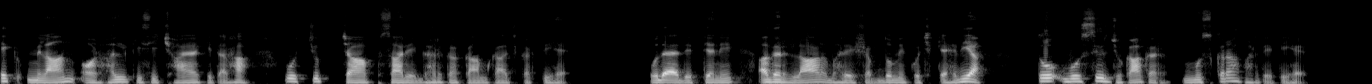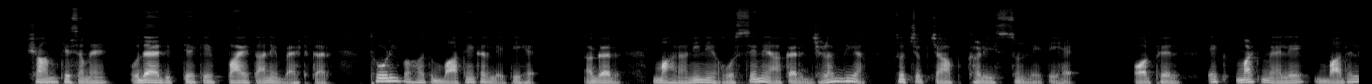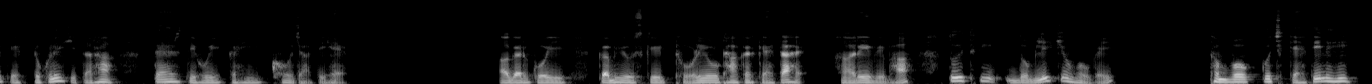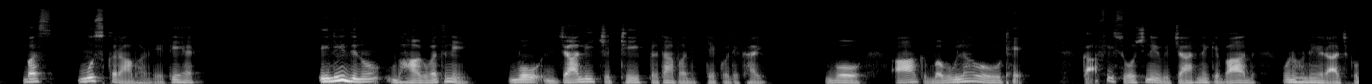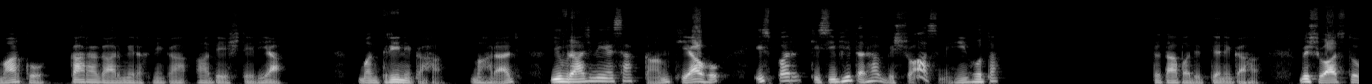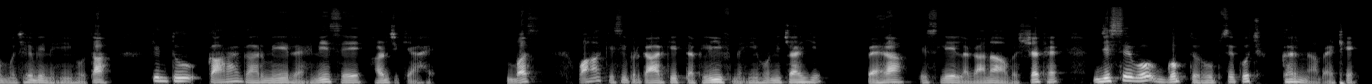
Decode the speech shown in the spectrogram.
एक मिलान और हल्की सी छाया की तरह वो चुपचाप सारे घर का कामकाज करती है। उदयादित्य ने अगर लाड़ भरे शब्दों में कुछ कह दिया तो वो सिर झुकाकर मुस्कुरा भर देती है। शाम के समय उदयादित्य के पायताने बैठकर थोड़ी बहुत बातें कर लेती है। अगर महारानी ने गुस्से में आकर झड़क दिया तो चुपचाप खड़ी सुन लेती है। और फिर एक मट मैले बादल के टुकड़े की तरह तैरती हुई कहीं खो जाती है। अगर कोई कभी उसकी ठोड़ी उठाकर कहता है, अरे विभा, तू इतनी दुबली क्यों हो गई? तब वो कुछ कहती नहीं, बस मुस्कुरा भर देती है। इन्हीं दिनों भागवत ने वो जाली चिट्ठी प्रतापादित्य को दिखाई। वो आग बबूला हो उठे। काफ़ी सोचने विचारने के बाद उन्होंने राजकुमार को कारागार में रखने का आदेश दे दिया। मंत्री ने कहा, महाराज, युवराज ने ऐसा काम किया हो, इस पर किसी भी तरह विश्वास नहीं होता। प्रतापादित्य ने कहा, विश्वास तो मुझे भी नहीं होता, किंतु कारागार में रहने से हर्ज क्या है? बस, वहाँ किसी प्रकार की तकलीफ़ नहीं होनी चाहिए। पहरा इसलिए लगाना आवश्यक है जिससे वो गुप्त रूप से कुछ कर ना बैठे।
